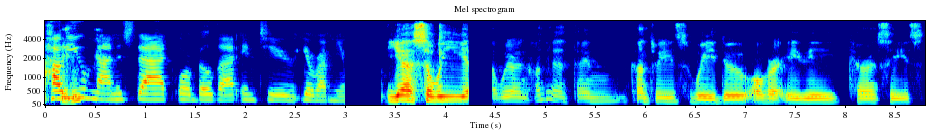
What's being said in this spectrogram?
how do mm-hmm. you manage that or build that into your revenue yeah so we uh, we're in 110 countries we do over 80 currencies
